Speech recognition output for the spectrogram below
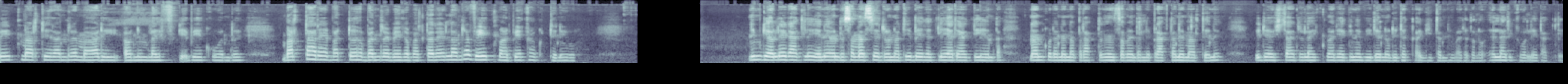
ವೆಯ್ಟ್ ಮಾಡ್ತೀರಂದರೆ ಮಾಡಿ, ಅವ್ರು ನಿಮ್ಮ ಲೈಫ್ಗೆ ಬೇಕು ಅಂದರೆ ಬರ್ತಾರೆ ಬಟ್ ಬಂದರೆ ಬೇಗ ಬರ್ತಾರೆ, ಇಲ್ಲಾಂದರೆ ವೆಯ್ಟ್ ಮಾಡಬೇಕಾಗುತ್ತೆ ನೀವು. ನಿಮಗೆ ಒಳ್ಳೆಯದಾಗಲಿ, ಏನೇ ಒಂದು ಸಮಸ್ಯೆ ಇದ್ರೂ ಅತಿ ಬೇಗ ಕ್ಲಿಯರ್ ಆಗಲಿ ಅಂತ ನಾನು ಕೂಡ ನನ್ನ ಪ್ರಾರ್ಥನೆ ಸಮಯದಲ್ಲಿ ಪ್ರಾರ್ಥನೆ ಮಾಡ್ತೇನೆ. ವಿಡಿಯೋ ಇಷ್ಟ ಆದರೆ ಲೈಕ್ ಮಾಡಿ ಹಾಗೆಯೇ ವಿಡಿಯೋ ನೋಡಿದ್ದಕ್ಕಾಗಿ ಧನ್ಯವಾದಗಳು. ಎಲ್ಲರಿಗೂ ಒಳ್ಳೆಯದಾಗಲಿ.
